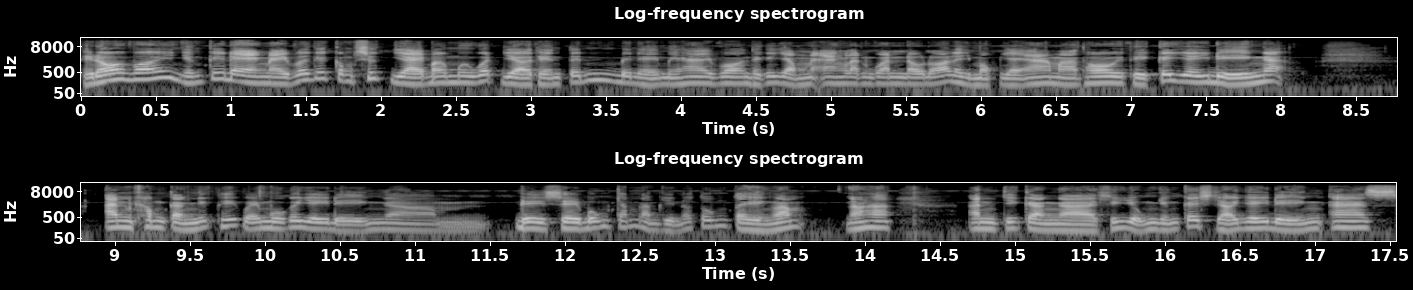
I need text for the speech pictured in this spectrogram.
Thì đối với những cái đèn này với cái công suất dài 30 watt giờ thì anh tính bên hệ 12V thì cái dòng nó ăn lanh quanh đâu đó là một vài A mà thôi. Thì cái dây điện á anh không cần nhất thiết phải mua cái dây điện uh, DC 4 chấm làm gì nó tốn tiền lắm. Đó ha anh chỉ cần à, sử dụng những cái sợi dây điện AC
